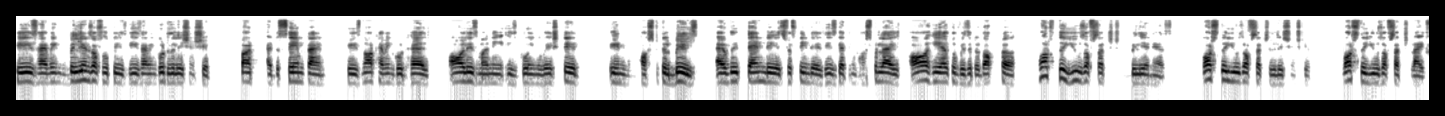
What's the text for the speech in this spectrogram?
he is having billions of rupees, he is having good relationship, but at the same time he is not having good health, all his money is going wasted in hospital bills every 10 days 15 days he's getting hospitalized or he has to visit a doctor what's the use of such billionaires? What's the use of such relationship? What's the use of such life?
